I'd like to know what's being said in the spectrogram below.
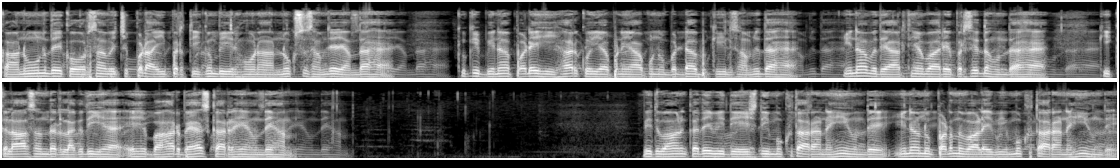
ਕਾਨੂੰਨ ਦੇ ਕੋਰਸਾਂ ਵਿੱਚ ਪੜ੍ਹਾਈ ਪ੍ਰਤੀ ਗੰਭੀਰ ਹੋਣਾ ਨੁਕਸ ਸਮਝਿਆ ਜਾਂਦਾ ਹੈ, ਕਿਉਂਕਿ ਬਿਨਾਂ ਪੜ੍ਹੇ ਹੀ ਹਰ ਕੋਈ ਆਪਣੇ ਆਪ ਨੂੰ ਵੱਡਾ ਵਕੀਲ ਸਮਝਦਾ ਹੈ। ਇਹਨਾਂ ਵਿਦਿਆਰਥੀਆਂ ਬਾਰੇ ਪ੍ਰਸਿੱਧ ਹੁੰਦਾ ਹੈ ਕਿ ਕਲਾਸ ਅੰਦਰ ਲੱਗਦੀ ਹੈ, ਇਹ ਬਾਹਰ ਬਹਿਸ ਕਰ ਰਹੇ ਹੁੰਦੇ ਹਨ। ਵਿਦਵਾਨ ਕਦੇ ਵੀ ਦੇਸ਼ ਦੀ ਮੁੱਖ ਧਾਰਾ ਨਹੀਂ ਹੁੰਦੇ, ਇਹਨਾਂ ਨੂੰ ਪੜ੍ਹਨ ਵਾਲੇ ਵੀ ਮੁੱਖ ਧਾਰਾ ਨਹੀਂ ਹੁੰਦੇ।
